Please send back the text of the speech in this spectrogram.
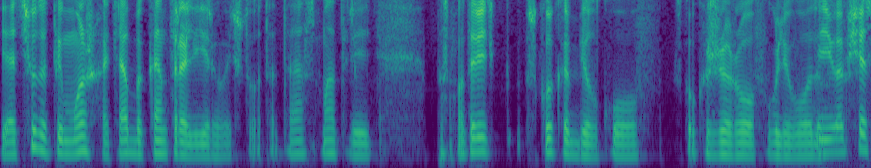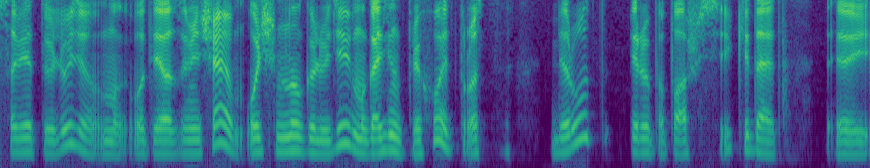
И отсюда ты можешь хотя бы контролировать что-то, да, смотреть, посмотреть, сколько белков, сколько жиров, углеводов. И вообще советую людям, вот я замечаю, очень много людей в магазин приходят, просто берут первый попавшийся и кидают. Э,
